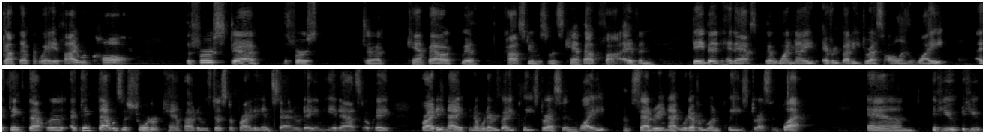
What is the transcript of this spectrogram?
got that way. If I recall, the first uh, the first uh, camp out with costumes was Camp Out Five, and David had asked that one night everybody dress all in white. I think that was I think that was a shorter camp out. It was just a Friday and Saturday, and he had asked, okay, Friday night, you know, would everybody please dress in white? Saturday night, would everyone please dress in black? And if you if you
